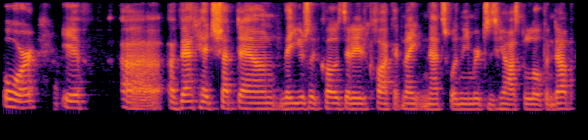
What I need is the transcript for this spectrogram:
Or if uh, a vet had shut down, they usually closed at eight o'clock at night, and that's when the emergency hospital opened up.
